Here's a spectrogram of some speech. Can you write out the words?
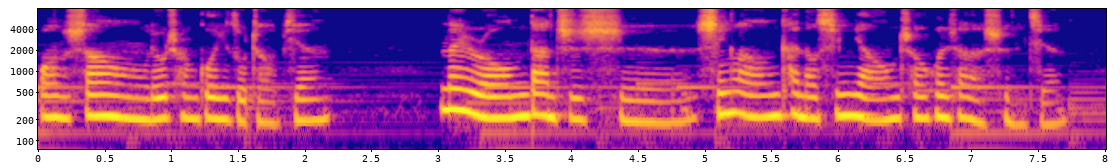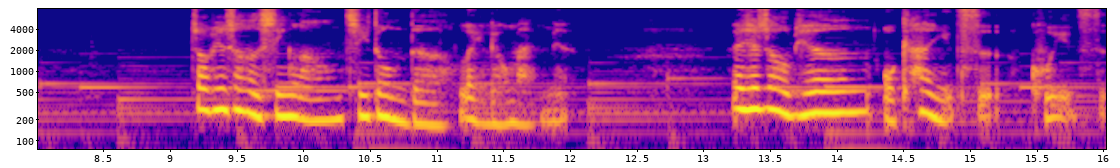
网上流传过一组照片，内容大致是新郎看到新娘穿婚纱的瞬间。照片上的新郎激动的泪流满面，那些照片，我看一次哭一次。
